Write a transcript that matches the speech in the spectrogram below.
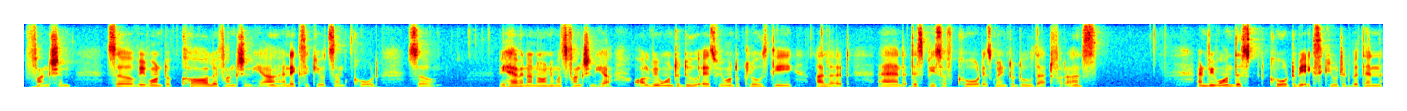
function so we want to call a function here and execute some code. So we have an anonymous function here. All we want to do is we want to close the alert and this piece of code is going to do that for us. And we want this code to be executed within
